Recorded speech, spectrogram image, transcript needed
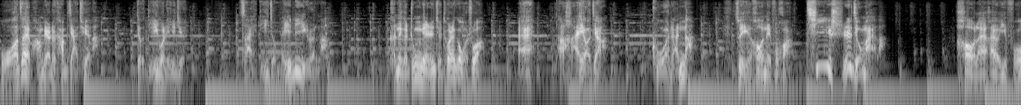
我在旁边都看不下去了，就嘀咕了一句：“再低就没利润了。”可那个中年人却突然跟我说：“哎，他还要降。”果然呐，最后那幅画七十就卖了。后来还有一幅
